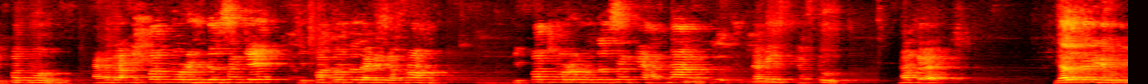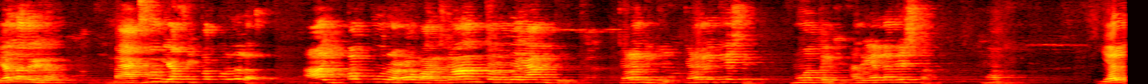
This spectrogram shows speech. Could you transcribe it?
ಇಪ್ಪತ್ಮೂರು. ಹಂಗಂದ್ರೆ ಇಪ್ಪತ್ಮೂರರ ಹಿಂದಿನ ಸಂಖ್ಯೆ ಇಪ್ಪತ್ತೊಂದು ದಟ್ ಇಸ್ ಎಫ್ ನಾಟ್ ಇಪ್ಪತ್ಮೂರರ ಮುಂದಿನ ಸಂಖ್ಯೆ ಹದಿನಾಲ್ಕು. ದಟ್ ಈಸ್ ಎಫ್ ಟು ಮತ್ತೆ ಎಲ್ ಕಂಡುಹಿಡಿಬೇಕು ಎಲ್ ಅಂದ್ರೆ ಏನು? ಮ್ಯಾಕ್ಸಿಮಮ್ ಎಫ್ ಇಪ್ಪತ್ಮೂರದಲ್ಲ? ಆ ಇಪ್ಪತ್ಮೂರರ ವರ್ಗಾಂತರದ ಯಾವ ಮಿತಿ ಕೆಳಮಿತಿ. ಕೆಳಮಿತಿ ಎಷ್ಟು? ಮೂವತ್ತೈದು. ಅಂದ್ರೆ ಎಲ್ ಅಂದ್ರೆ ಎಷ್ಟು? ಮೂವತ್ತು L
